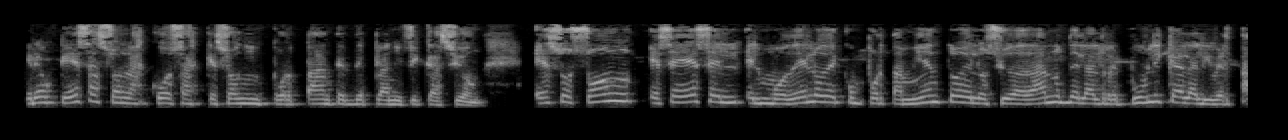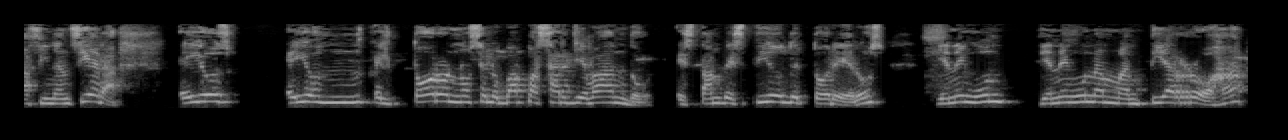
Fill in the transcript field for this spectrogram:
Creo que esas son las cosas que son importantes de planificación. Esos son, ese es el, el modelo de comportamiento de los ciudadanos de la República de la Libertad Financiera. Ellos ellos, el toro no se los va a pasar llevando, están vestidos de toreros, tienen, un, tienen una mantilla roja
